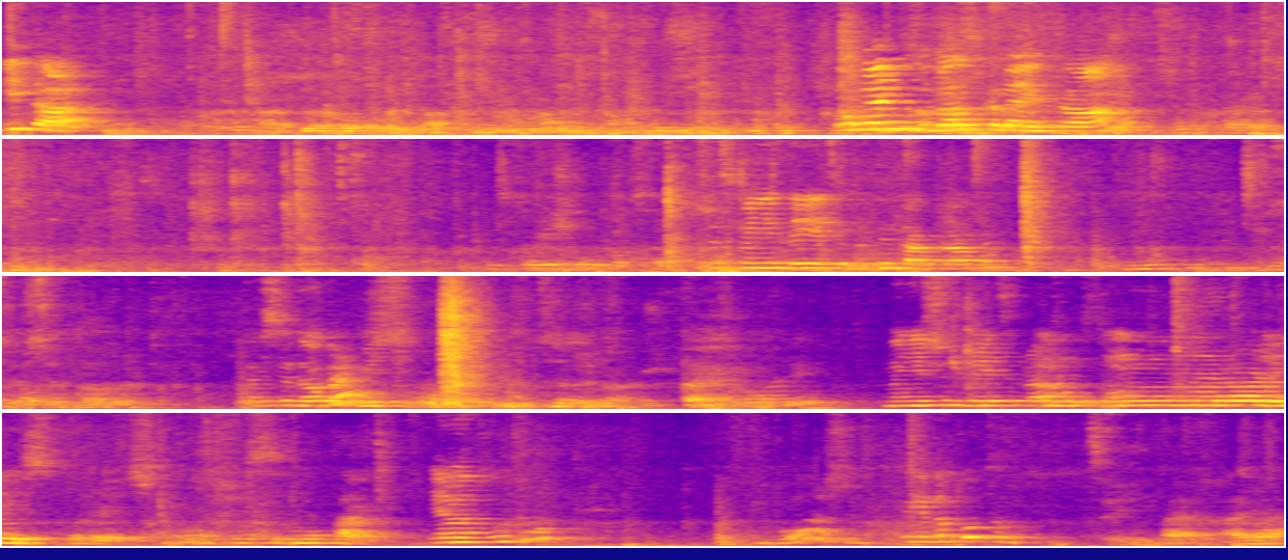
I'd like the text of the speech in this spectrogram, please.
І так, погляньте, будь ласка, на екран. Щось мені здається, тут не так, правда? Та все добре? Мені щось здається, правда? Не ролі історичні, ну, щось не так. Я наплутала? Боже, то я наплутала? Е, А я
